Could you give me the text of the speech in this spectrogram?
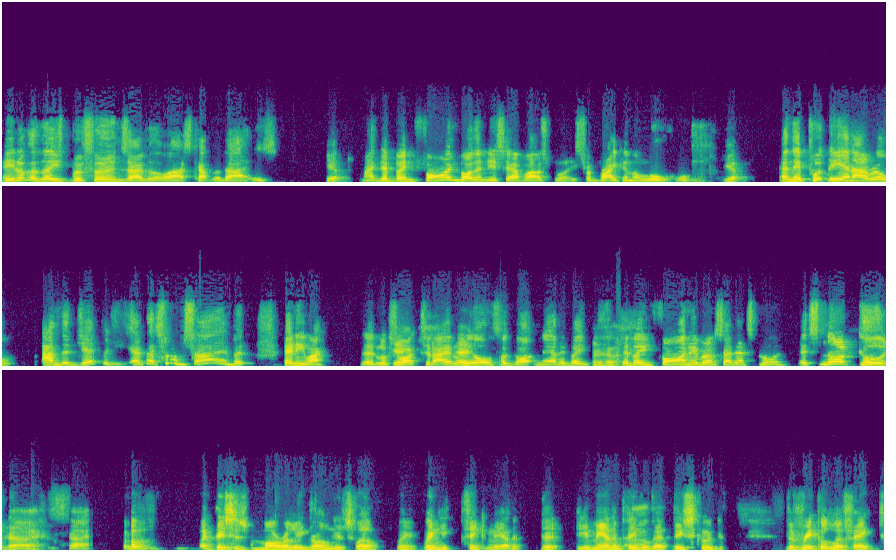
And you look at these buffoons over the last couple of days. Yep. Mate, they've been fined by the New South Wales Police for breaking the law. Yep. And they put the NRL under jeopardy. And that's what I'm saying. But anyway, it looks yeah. like today it'll and, be all forgotten now. They've been they've been fined. Everyone say that's good. It's not good. No, no. Well, like this is morally wrong as well. When, when you think mm. about it, that the amount of people mm. that this could, the ripple effect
